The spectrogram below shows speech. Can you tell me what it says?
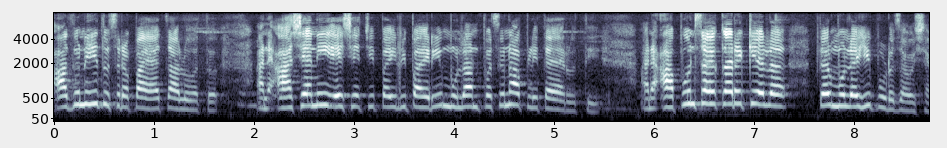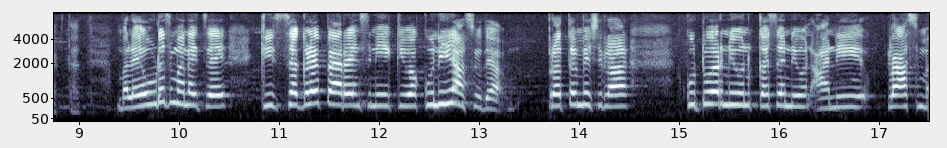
अजूनही दुसरं पाया चालू होतं. आणि आशाने यशाची पहिली पायरी मुलांपासून आपली तयार होती. आणि आपण सहकार्य केलं तर मुलंही पुढं जाऊ शकतात. मला एवढंच म्हणायचं आहे की सगळे पॅरेंट्सनी किंवा कुणीही असू द्या प्रथमेशला कुठवर नेऊन कसं नेऊन आणि क्लासम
